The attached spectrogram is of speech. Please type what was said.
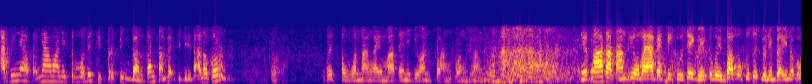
Artinya apa? Nyawane semua itu dipertimbangkan sampai diceritakan okor. Kowe tewenang ae kewan pelang pelang pelang. Ya kata santri omae akeh tikuse gue kowe mbak mau khusus gue nembakin apa.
